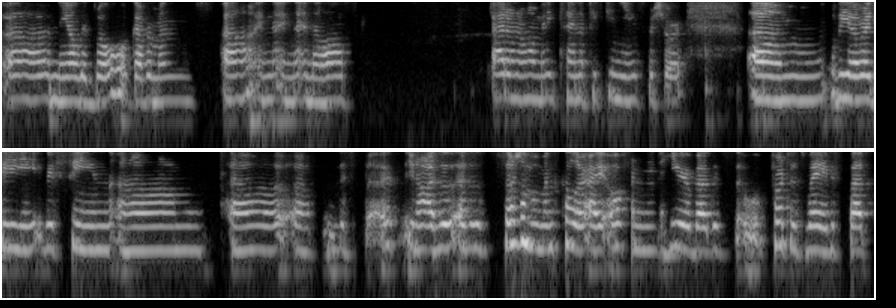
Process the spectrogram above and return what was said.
uh, neoliberal governments uh, in, in, in the last, I don't know how many, 10 or 15 years for sure. Um, we already, we've seen um, uh, uh, this, uh, you know, as a, as a social movement scholar, I often hear about these protest waves, but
